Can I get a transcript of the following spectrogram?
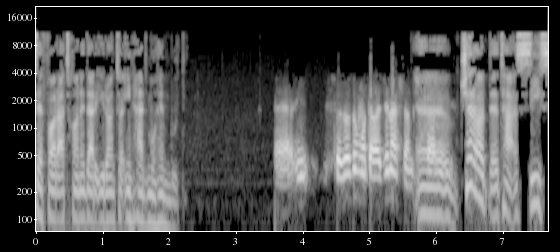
سفارتخانه در ایران تا این حد مهم بود؟ این صدا متوجه نشدم چرا تأسیس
